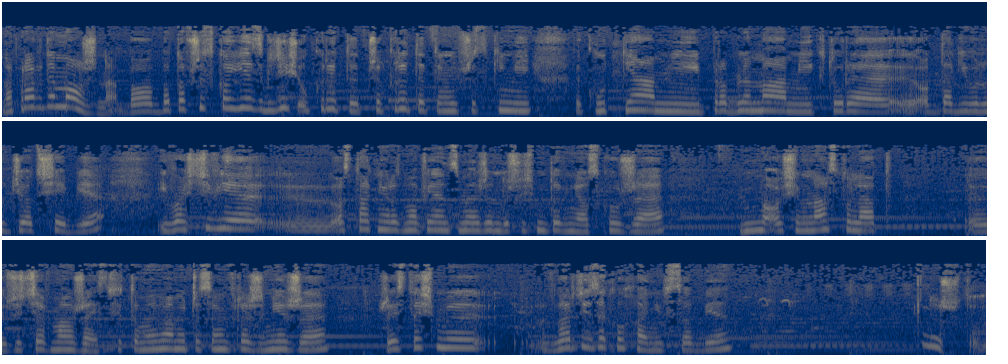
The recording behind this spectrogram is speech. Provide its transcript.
Naprawdę można, bo, bo to wszystko jest gdzieś ukryte, przykryte tymi wszystkimi kłótniami, problemami, które e, oddaliły ludzi od siebie. I właściwie e, ostatnio rozmawiając z mężem doszliśmy do wniosku, że mimo 18 lat życia w małżeństwie, to my mamy czasami wrażenie, że, że jesteśmy bardziej zakochani w sobie, Już wtedy.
